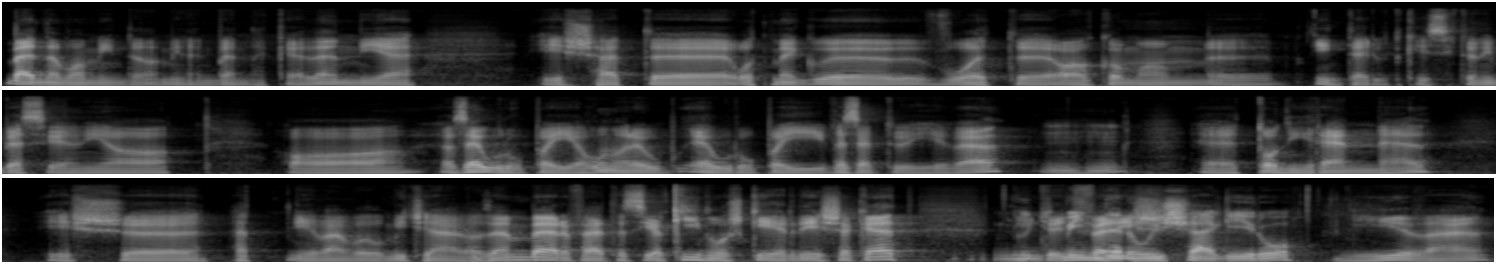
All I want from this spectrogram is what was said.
benne van minden, aminek benne kell lennie, és hát ott meg volt alkalmam interjút készíteni, beszélni a, a, az európai, a Honor európai vezetőjével, uh-huh. Tony Rennel, és hát nyilvánvaló mit csinál az ember, felteszi a kínos kérdéseket. Mint minden is... újságíró. Nyilván.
